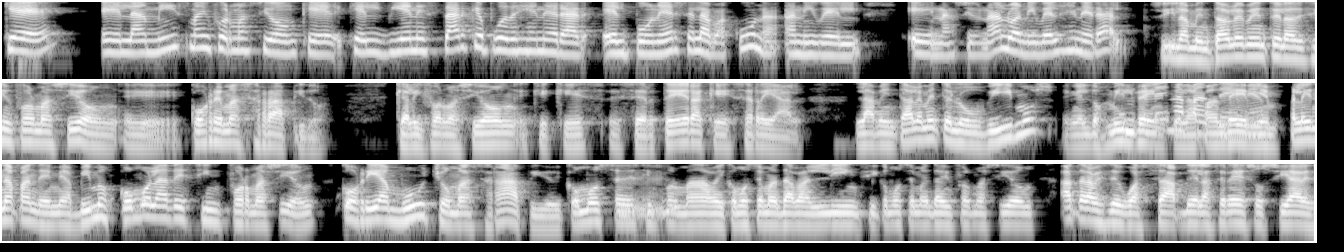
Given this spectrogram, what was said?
que eh, la misma información, que, el bienestar que puede generar el ponerse la vacuna a nivel eh, nacional o a nivel general. Sí, lamentablemente la desinformación eh, corre más rápido que la información que, que es certera, que es real. Lamentablemente lo vimos en el 2020, en, la pandemia. en plena pandemia, vimos cómo la desinformación corría mucho más rápido y cómo se desinformaba y cómo se mandaban links y cómo se mandaba información a través de WhatsApp, de las redes sociales.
